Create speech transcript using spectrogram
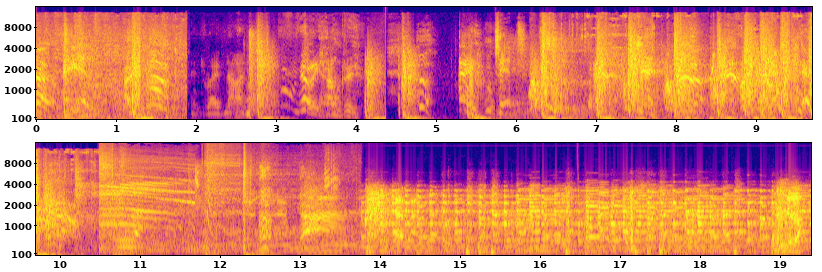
And right now, I'm very hungry. Hey, shit! Stealth.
